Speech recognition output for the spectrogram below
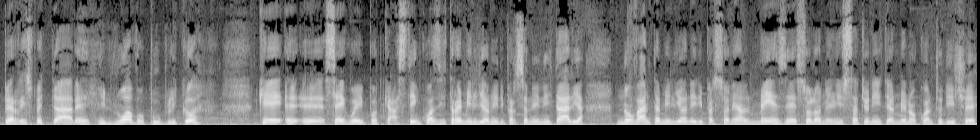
per rispettare il nuovo pubblico che eh, eh, segue il podcasting, quasi 3 milioni di persone in Italia, 90 milioni di persone al mese solo negli Stati Uniti, almeno quanto dice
